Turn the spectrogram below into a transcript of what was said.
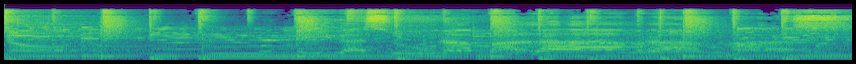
No digas una palabra más,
